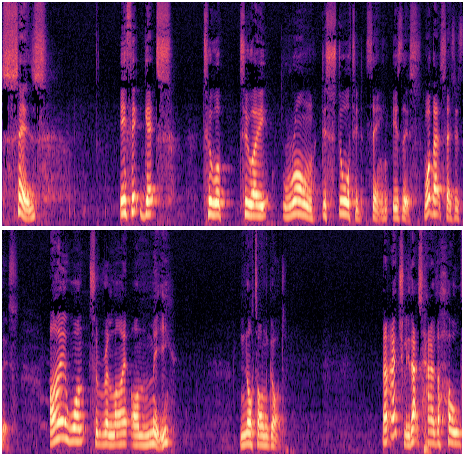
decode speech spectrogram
says, if it gets to a, to a wrong, distorted thing, is this. What that says is this I want to rely on me, not on God. Now, actually, that's how the whole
